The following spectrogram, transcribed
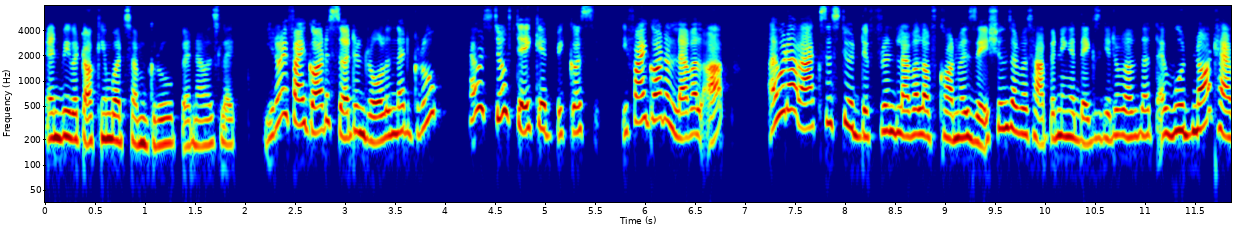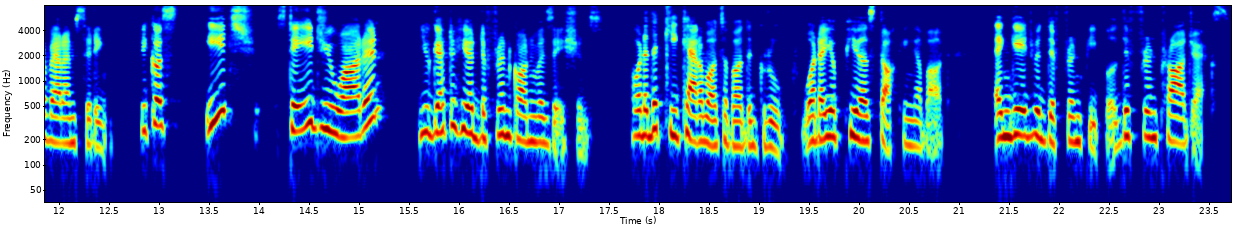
And we were talking about some group, and I was like, you know, if I got a certain role in that group, I would still take it because if I got a level up, I would have access to a different level of conversations that was happening at the executive level that I would not have where I'm sitting. Because each stage you are in, you get to hear different conversations. What are the key careabouts about the group? What are your peers talking about? Engage with different people, different projects.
